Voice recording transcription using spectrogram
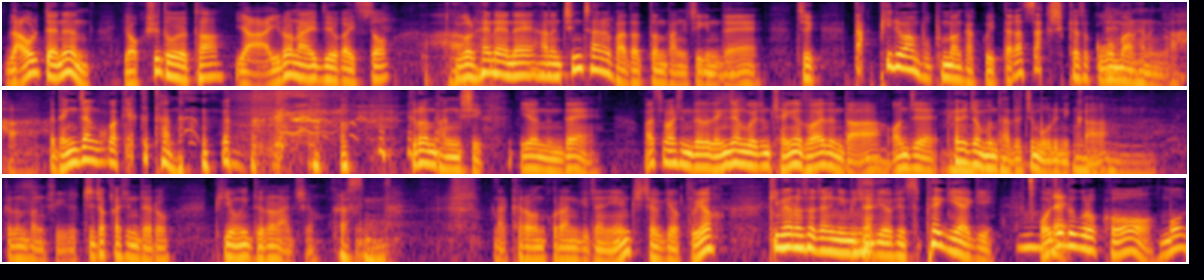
나올 때는 역시 도요타 야 이런 아이디어가 있어 그걸 해내네 하는 칭찬을 받았던 방식인데 즉 딱 필요한 부품만 갖고 있다가 싹 시켜서 그것만 하는 거. 그러니까 냉장고가 깨끗한 그런 방식이었는데 말씀하신 대로 냉장고에 좀 쟁여둬야 된다. 언제 편의점 문 닫을지 모르니까 그런 방식이죠. 지적하신 대로 비용이 늘어나죠. 그렇습니다. 날카로운 고란 기자님 지적이었고요. 김현우 소장님이 준비해 오신 스펙 이야기. 어제도 그렇고 뭐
